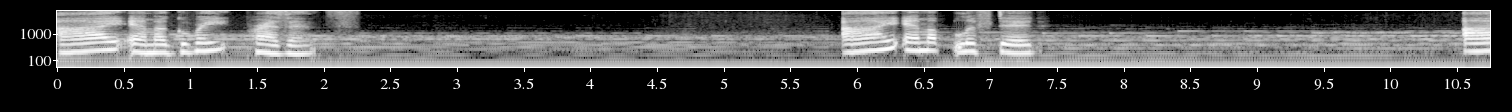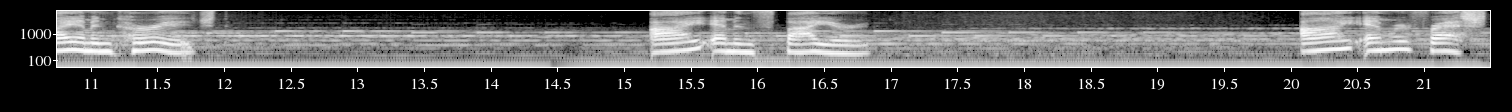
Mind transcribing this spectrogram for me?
I am a great presence. I am uplifted. I am encouraged. I am inspired. I am refreshed.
